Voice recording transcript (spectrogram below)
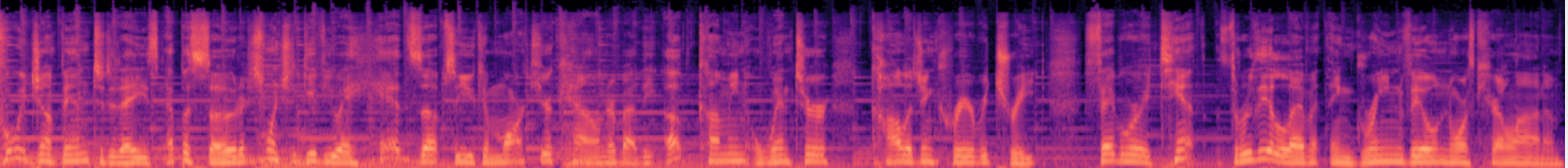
Before we jump into today's episode, I just want you to give you a heads up so you can mark your calendar about the upcoming Winter College and Career Retreat, February 10th through the 11th in Greenville, North Carolina.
